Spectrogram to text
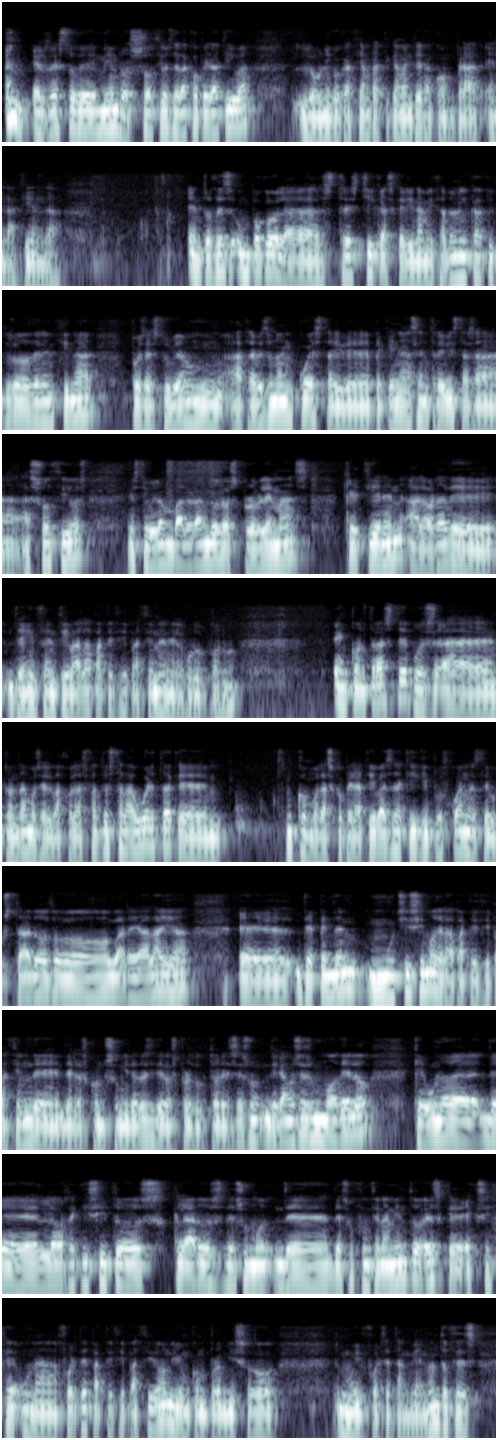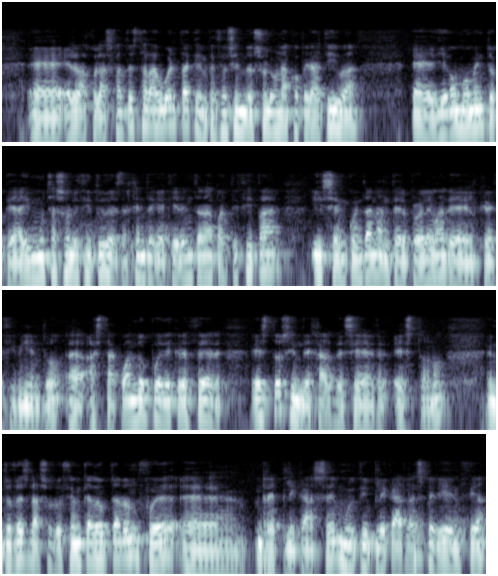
El resto de miembros socios de la cooperativa lo único que hacían prácticamente era comprar en la tienda. Entonces, un poco las tres chicas que dinamizaron el capítulo del Encinar, pues estuvieron a través de una encuesta y de pequeñas entrevistas a, a socios, estuvieron valorando los problemas que tienen a la hora de, de incentivar la participación en el grupo. ¿no? En contraste, pues eh, encontramos el Bajo el Asfalto está la huerta, que como las cooperativas de aquí guipuzcoanas de Ustaroz o Barea Alaya, eh, dependen muchísimo de la participación de, de, los consumidores y de los productores. Es un, digamos, es un modelo que uno de, de los requisitos claros de su, de, de su funcionamiento es que exige una fuerte participación y un compromiso muy fuerte también. ¿no? Entonces, eh, el Bajo el Asfalto está la huerta, que empezó siendo solo una cooperativa, eh, llega un momento que hay muchas solicitudes de gente que quiere entrar a participar y se encuentran ante el problema del crecimiento. Eh, ¿Hasta cuándo puede crecer esto sin dejar de ser esto? ¿no? Entonces la solución que adoptaron fue eh, replicarse, multiplicar la experiencia.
